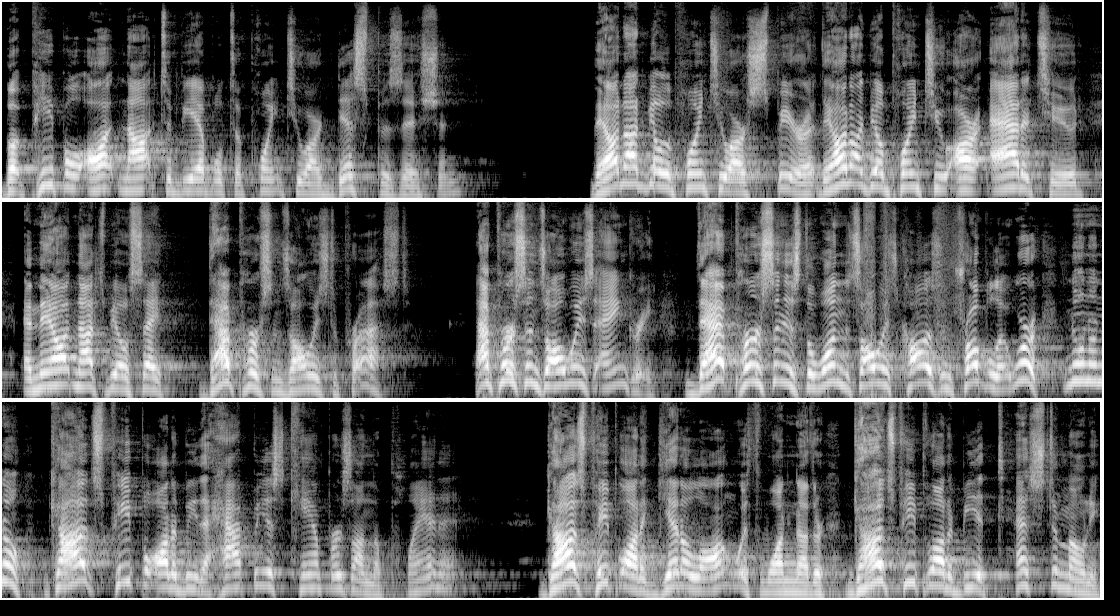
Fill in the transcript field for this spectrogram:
but people ought not to be able to point to our disposition. They ought not to be able to point to our spirit. They ought not to be able to point to our attitude. And they ought not to be able to say, that person's always depressed. That person's always angry. That person is the one that's always causing trouble at work. No, no, no. God's people ought to be the happiest campers on the planet. God's people ought to get along with one another. God's people ought to be a testimony.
